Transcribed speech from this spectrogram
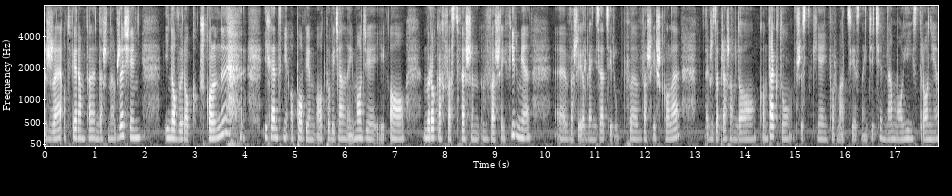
że otwieram kalendarz na wrzesień i nowy rok szkolny i chętnie opowiem o odpowiedzialnej modzie i o mrokach fast fashion w Waszej firmie, w Waszej organizacji lub w Waszej szkole. Także zapraszam do kontaktu. Wszystkie informacje znajdziecie na mojej stronie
